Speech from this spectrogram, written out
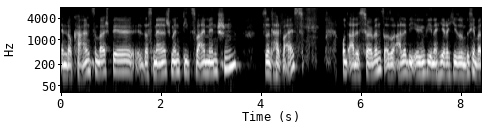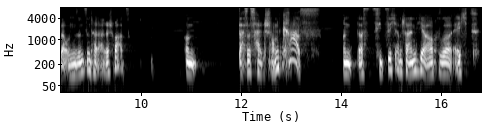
in Lokalen zum Beispiel das Management, die zwei Menschen sind halt weiß und alle Servants, also alle, die irgendwie in der Hierarchie so ein bisschen weiter unten sind, sind halt alle schwarz. Und das ist halt schon krass. Und das zieht sich anscheinend hier auch so echt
